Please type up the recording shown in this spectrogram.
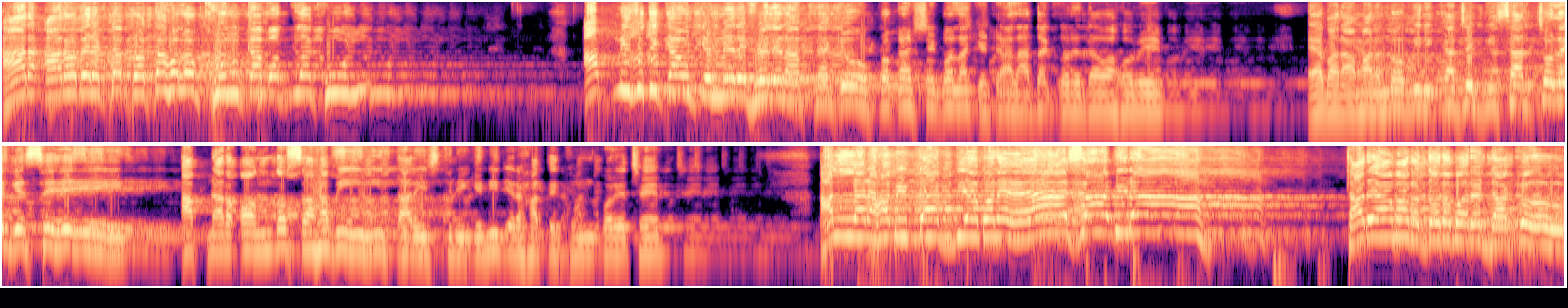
আর আরবের একটা প্রথা হলো খুন কা বদলা খুন। আপনি যদি কাউকে মেরে ফেলেন, আপনাকেও প্রকাশ্যে গলা কেটে আলাদা করে দেওয়া হবে। এবার আমার নবীর কাছে বিচার চলে গেছে। আপনার অন্ধ সাহাবি তার স্ত্রীকে নিজের হাতে খুন করেছে। আল্লাহর হাবিব ডাক দিয়া বলে, "এ তারে আমার দরবারে ডাকো।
